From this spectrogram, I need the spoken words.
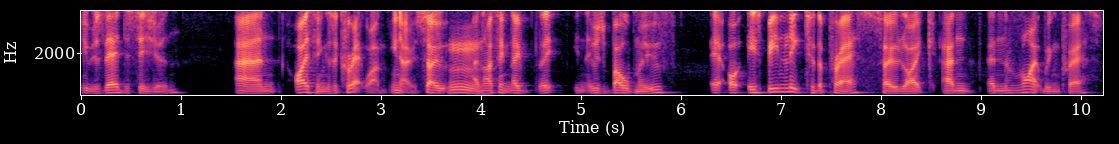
It was their decision, and I think it's a correct one. You know, so Mm. and I think they, they it was a bold move. It, it's been leaked to the press, so like and and the right wing press.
